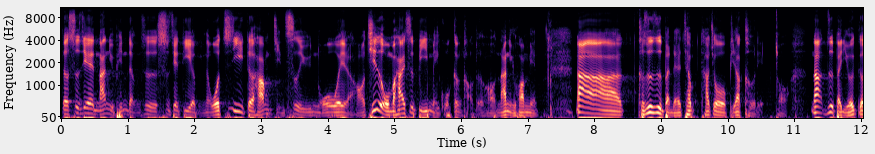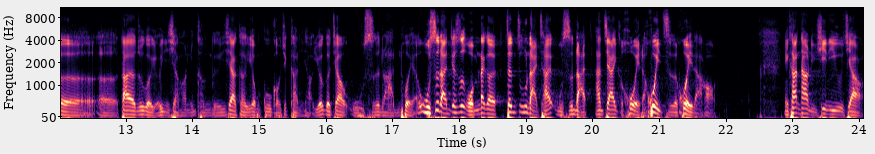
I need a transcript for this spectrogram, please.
的世界男女平等是世界第二名的，我记得好像仅次于挪威了哈。其实我们还是比美国更好的哈，男女方面。那可是日本呢，他他就比较可怜。哦，那日本有一个呃，大家如果有印象哈，你可能一下可以用 Google 去看一下，有一个叫五十岚会，五十岚就是我们那个珍珠奶茶五十岚，它加一个会了，会子的会了哈。你看他女性艺术家哦，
